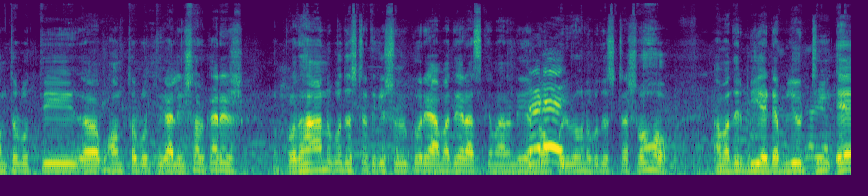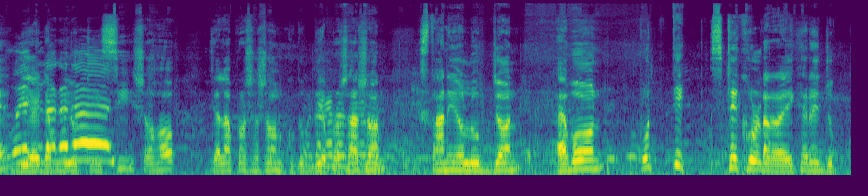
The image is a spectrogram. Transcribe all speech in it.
অন্তর্বর্তী অন্তর্বর্তীকালীন সরকারের প্রধান উপদেষ্টা থেকে শুরু করে আমাদের আজকে মাননীয় নৌ পরিবহন উপদেষ্টা সহ আমাদের BIW T A BIW T C সহ জেলা প্রশাসন কুতুবদিয়া প্রশাসন স্থানীয় লোকজন এবং প্রত্যেক স্টেক হোল্ডাররা এখানে যুক্ত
